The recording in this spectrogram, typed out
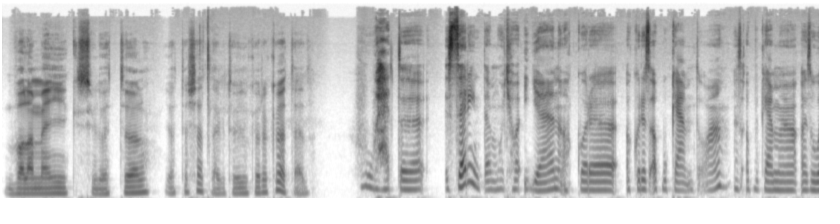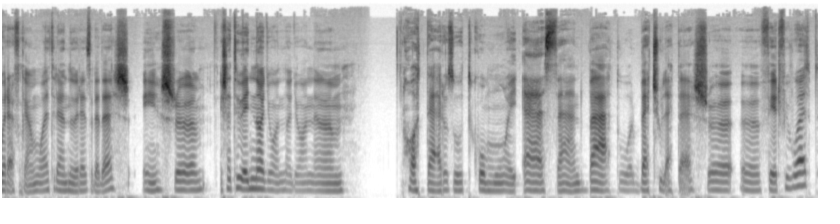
valamelyik szülőttől jött esetleg? Tőlük örökölted? Hú, hát Szerintem, hogyha igen, akkor, akkor az apukámtól, az apukám az ORFK-n volt rendőrezredes, és, és hát ő egy nagyon-nagyon határozott, komoly, elszánt, bátor, becsületes férfi volt.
